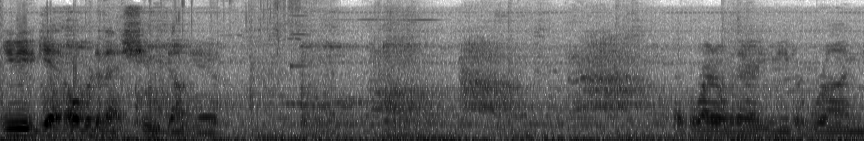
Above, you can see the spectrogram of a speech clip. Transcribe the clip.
You need to get over to that chute, don't you? Like right over there, you need to run.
